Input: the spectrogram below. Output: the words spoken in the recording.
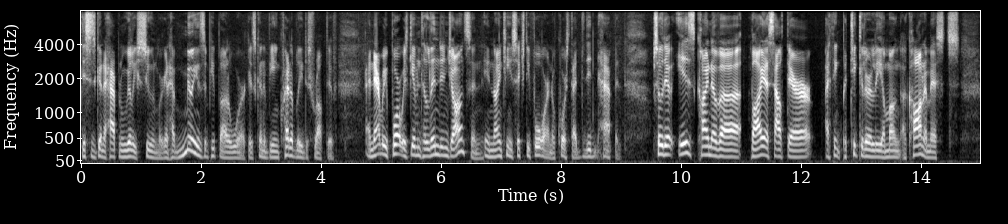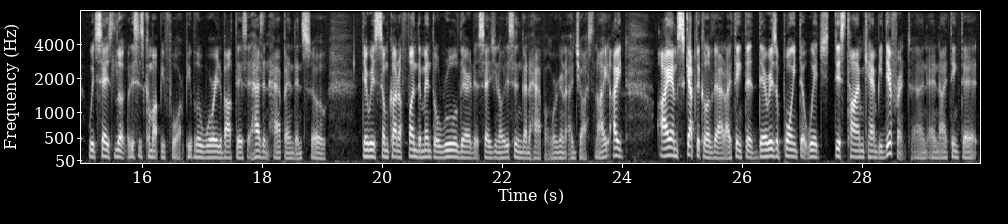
this is going to happen really soon. We're going to have millions of people out of work. It's going to be incredibly disruptive. And that report was given to Lyndon Johnson in 1964. And of course, that didn't happen. So there is kind of a bias out there I think particularly among economists, which says, look, this has come up before. People are worried about this. It hasn't happened. And so there is some kind of fundamental rule there that says, you know, this isn't going to happen. We're going to adjust. And I, I, I am skeptical of that. I think that there is a point at which this time can be different. And, and I think that,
